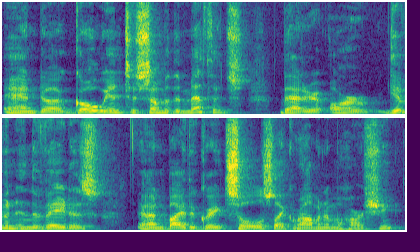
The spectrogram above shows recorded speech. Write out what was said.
and uh, go into some of the methods that are, given in the Vedas and by the great souls like Ramana Maharshi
